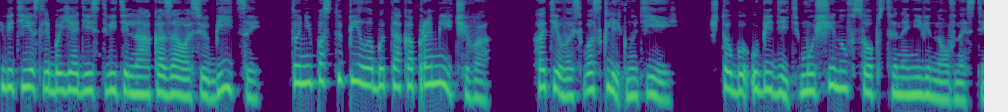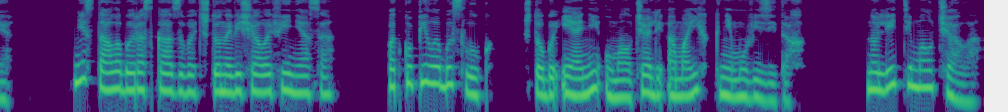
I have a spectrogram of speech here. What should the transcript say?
ведь если бы я действительно оказалась убийцей, то не поступила бы так опрометчиво. Хотелось воскликнуть ей, чтобы убедить мужчину в собственной невиновности. Не стала бы рассказывать, что навещала Финиаса. Подкупила бы слуг, чтобы и они умолчали о моих к нему визитах. Но Летти молчала.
